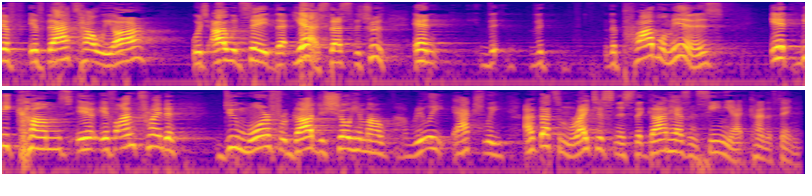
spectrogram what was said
If, if that's how we are, which I would say that yes, that's the truth. And the, the, the problem is, it becomes, if, I'm trying to do more for God to show Him how really, actually, I've got some righteousness that God hasn't seen yet kind of thing.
